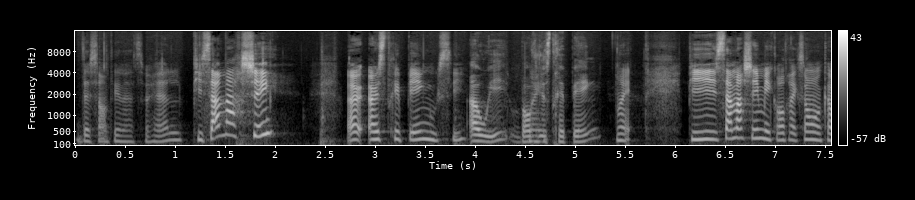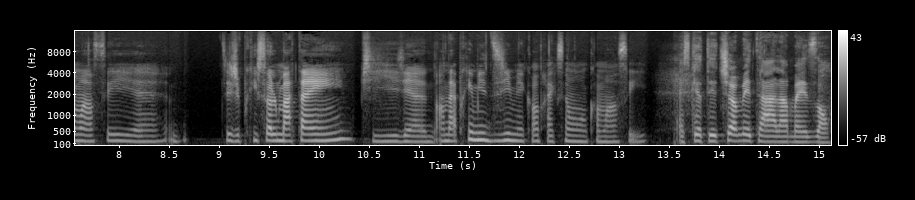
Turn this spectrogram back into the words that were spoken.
de santé naturelle. Puis ça a marché. Un, un stripping aussi. Ah oui, bon Ouais. vieux stripping. Puis ça a marché, mes contractions ont commencé. euh, j'ai pris ça le matin, puis euh, en après-midi, mes contractions ont commencé. Est-ce que tes chums étaient à la maison?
